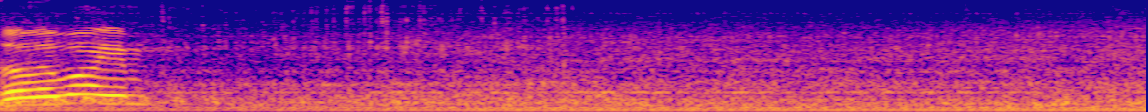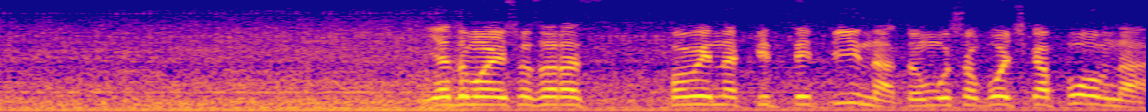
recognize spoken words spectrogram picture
Заливаємо. Я думаю, що зараз повинна піти піна, тому що бочка повна.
